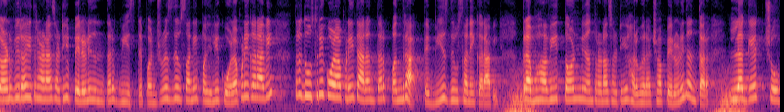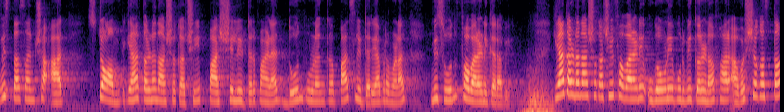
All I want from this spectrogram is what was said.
तणविरहित राहण्यासाठी पेरणीनंतर वीस ते पंचवीस दिवसांनी पहिली कोळपणी करावी तर दुसरी कोळपणी त्यानंतर पंधरा ते वीस दिवसांनी करावी. प्रभावी तण नियंत्रणासाठी हरभऱ्याच्या पेरणीनंतर लगेच चोवीस तासांच्या आत स्टॉम्प या तणनाशकाची पाचशे लिटर पाण्यात दोन पूर्णांक पाच लिटर या प्रमाणात मिसळून फवारणी करावी. या तणनाशकाची फवारणी उगवणीपूर्वी करणं फार आवश्यक असतं.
